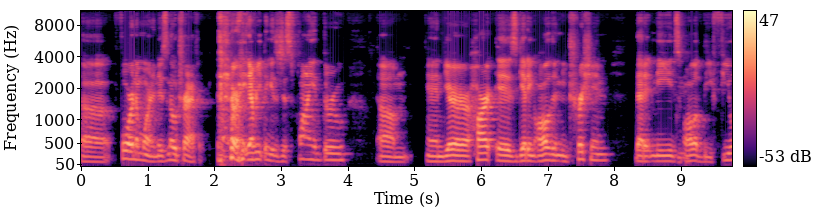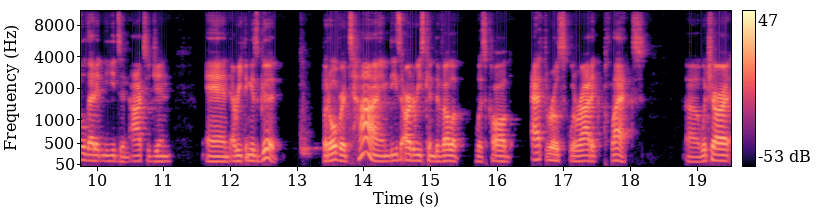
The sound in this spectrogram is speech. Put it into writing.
uh, four in the morning. There's no traffic. right? Everything is just flying through. Um, and your heart is getting all the nutrition that it needs, mm-hmm. all of the fuel that it needs, and oxygen, and everything is good. But over time, these arteries can develop what's called atherosclerotic plaques, uh, which are,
